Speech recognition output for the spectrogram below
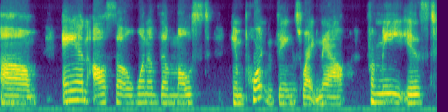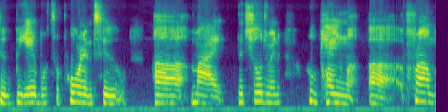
um, and also one of the most important things right now for me is to be able to pour into uh, my the children who came uh, from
